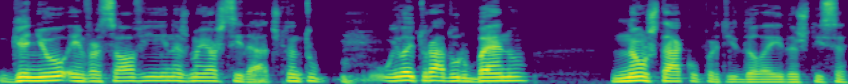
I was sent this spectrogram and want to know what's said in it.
ganhou em Varsóvia e nas maiores cidades. Portanto, o, o eleitorado urbano não está com o Partido da Lei e da Justiça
